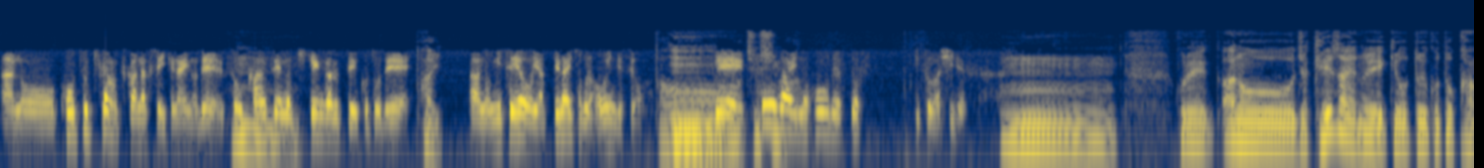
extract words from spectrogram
あの、交通機関を使わなくちゃいけないので、そう感染の危険があるということで、はい、あの、店をやってないところが多いんですよ。で、郊外の方ですと、忙しいです。うん。これ、あの、じゃあ経済への影響ということを考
